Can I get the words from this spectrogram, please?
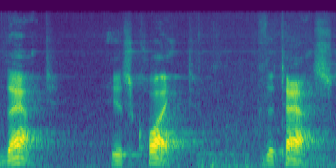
That is quite the task.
